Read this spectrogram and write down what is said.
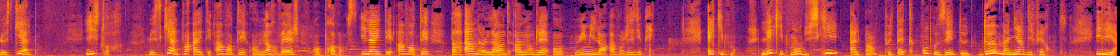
Le ski alpin. L'histoire. Le ski alpin a été inventé en Norvège, en Provence. Il a été inventé par Arnold Land, un Anglais, en 8000 ans avant Jésus-Christ. Équipement. L'équipement du ski alpin peut être composé de deux manières différentes. Il y a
